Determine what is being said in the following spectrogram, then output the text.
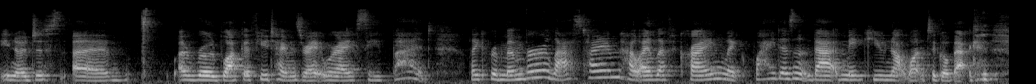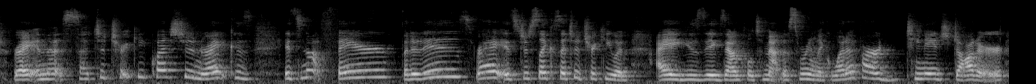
you know, just a, a roadblock a few times, right, where I say, but like remember last time how I left crying? Like why doesn't that make you not want to go back? right? And that's such a tricky question, right? Cuz it's not fair, but it is, right? It's just like such a tricky one. I used the example to Matt this morning like what if our teenage daughter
